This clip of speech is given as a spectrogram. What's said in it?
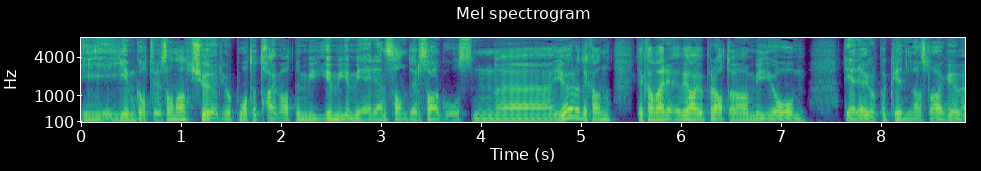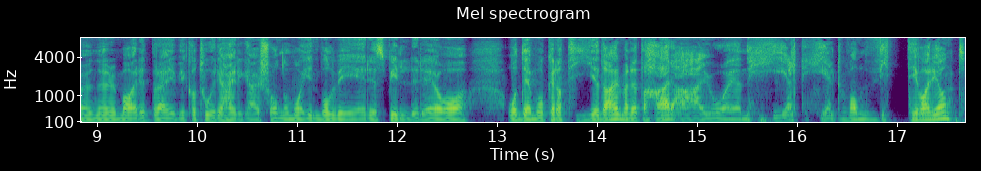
Jim Gottfriedsson, han kjører jo på en måte timeoutene mye mye mer enn Sander Sagosen uh, gjør. og det kan, det kan være, Vi har jo prata mye om det de har gjort på kvinnelandslaget under Marit Breivik og Tore Hergeirsson, om å involvere spillere og, og, demokratiet der, men dette her er jo en helt, helt vanvittig variant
